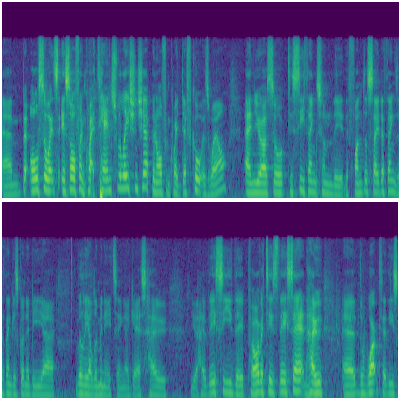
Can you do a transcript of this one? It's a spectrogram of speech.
Um, but also it's, it's often quite a tense relationship and often quite difficult as well. And you are so to see things from the, the funder side of things, I think is going to be uh, really illuminating, I guess, how you know, how they see the priorities they set and how uh, the work that these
